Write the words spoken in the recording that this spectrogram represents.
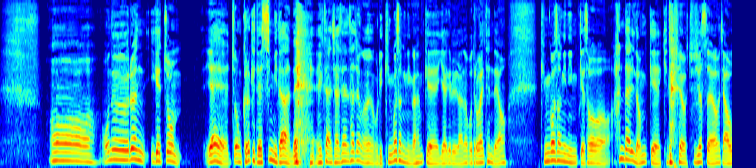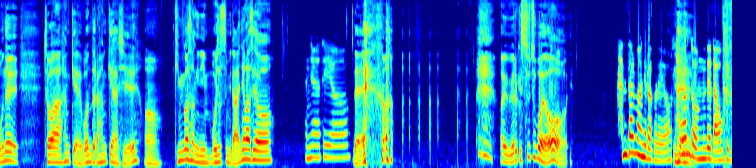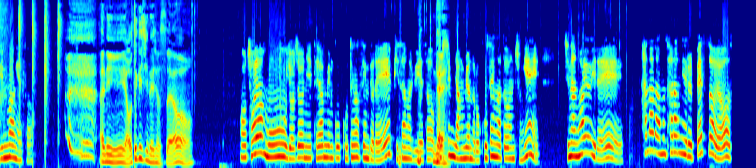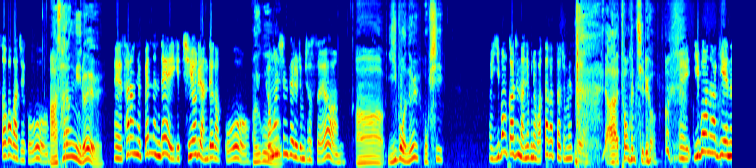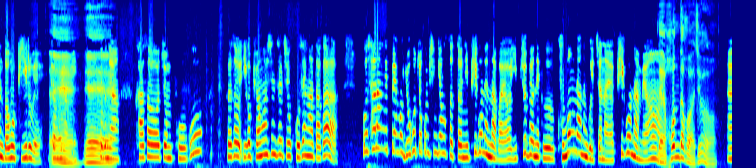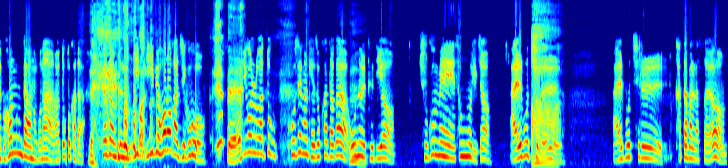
어 오늘은 이게 좀 예, 좀 그렇게 됐습니다. 네. 일단 자세한 사정은 우리 김거성님과 함께 이야기를 나눠보도록 할 텐데요. 김거성님께서 한 달 넘게 기다려 주셨어요. 자, 오늘 저와 함께 원더를 함께 하실 어 김과성님 모셨습니다. 안녕하세요. 안녕하세요. 네. 아니, 왜 이렇게 수줍어요? 한 달 만이라 그래요. 네. 사연도 없는데 나오기 민망해서. 아니, 어떻게 지내셨어요? 어, 저야 뭐 여전히 대한민국 고등학생들의 비상을 위해서 네. 물심양면으로 고생하던 중에 지난 화요일에 하나 남은 사랑니를 뺐어요. 썩어가지고. 아, 사랑니를? 네, 사랑니를 뺐는데 이게 지혈이 안 돼갖고 아이고. 병원 신세를 좀 졌어요. 아, 2번을? 혹시? 2번까지는 아니고 그냥 왔다 갔다 좀 했어요. 아, 통원 치료? 네, 입원하기에는 너무 비루해, 병명이. 예, 예. 그래서 그냥 가서 좀 보고, 그래서 이거 병원 신세 지고 고생하다가, 그 사랑니 뺀 거 요거 조금 신경 썼더니 피곤했나 봐요. 입 주변에 그 구멍 나는 거 있잖아요. 피곤하면. 네, 헌다고 하죠. 아, 그 헌다 하는구나. 아, 똑똑하다. 네. 그래서 아무튼 입, 입이 헐어가지고, 네. 이걸로 또 고생을 계속 하다가 음. 오늘 드디어 죽음의 성물이죠. 알보치를, 아. 알보치를 갖다 발랐어요.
